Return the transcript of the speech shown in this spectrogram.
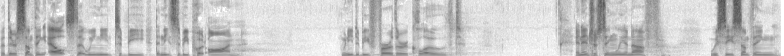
but there's something else that we need to be that needs to be put on. We need to be further clothed. And interestingly enough, we see something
